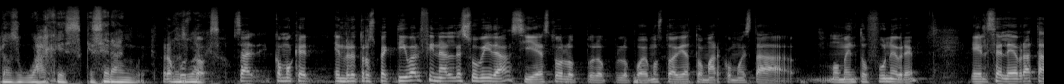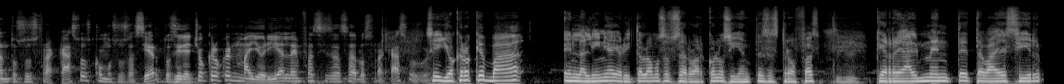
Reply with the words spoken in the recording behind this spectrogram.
Los guajes, ¿qué serán, güey? Pero Los justo, guajes. o sea, como que en retrospectiva al final de su vida, si esto lo, lo- lo podemos todavía tomar como este momento fúnebre, él celebra tanto sus fracasos como sus aciertos. Y de hecho creo que en mayoría el énfasis es a los fracasos. güey. Sí, yo creo que va en la línea, y ahorita lo vamos a observar con las siguientes estrofas, que realmente te va a decir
